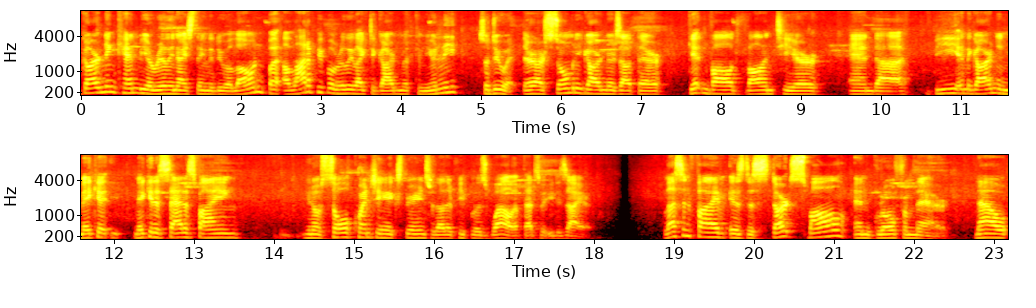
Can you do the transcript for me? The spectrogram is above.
gardening can be a really nice thing to do alone, but a lot of people really like to garden with community, so do it. There are so many gardeners out there. Get involved, volunteer, and uh, be in the garden and make it make it a satisfying, you know, soul-quenching experience with other people as well, if that's what you desire. Lesson five is to start small and grow from there. Now,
